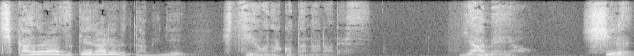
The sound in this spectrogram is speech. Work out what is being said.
力づけられるために必要なことなのです。やめよ知れ。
